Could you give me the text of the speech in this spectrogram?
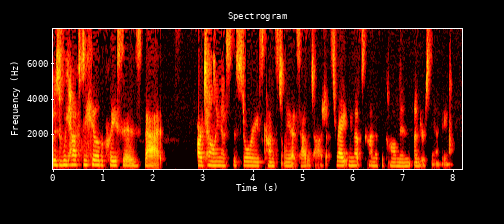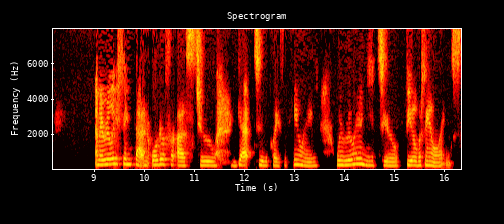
is we have to heal the places that are telling us the stories constantly that sabotage us, right? I mean, that's kind of the common understanding. And I really think that in order for us to get to the place of healing, we really need to feel the feelings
